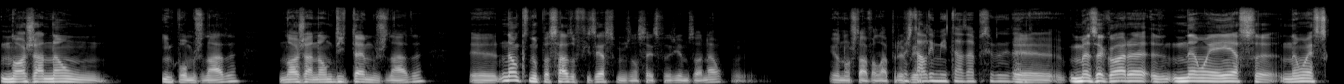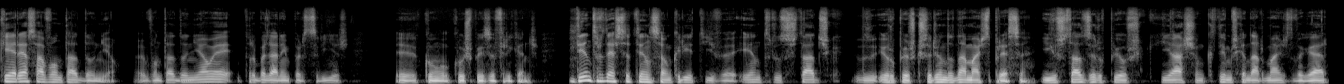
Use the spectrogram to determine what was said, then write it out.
nós já não impomos nada, nós já não ditamos nada. Eh, não que no passado o fizéssemos, não sei se faríamos ou não, eu não estava lá para mas ver. Está limitada a possibilidade. Uh, mas agora eh, não é essa, não é sequer essa a vontade da União. A vontade da União é trabalhar em parcerias uh, com, com os países africanos. Dentro desta tensão criativa entre os Estados europeus que gostariam de andar mais depressa e os Estados europeus que acham que temos que andar mais devagar,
